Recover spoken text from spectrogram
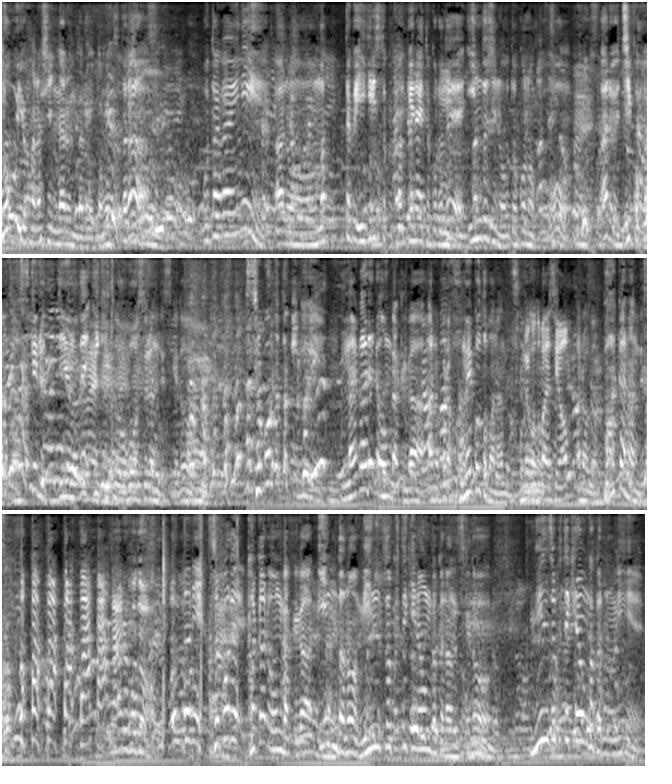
どういう話になるんだろうと思ってたらお互いにあの全くイギリスとか関係ないところでインド人の男の子をある事故から助けるっていうので意気投合するんですけどそこの時に流れる音楽があのこれ褒め言葉なんですけど褒め言葉ですよ。あのバカなんですよ。なるほど。本当にそこでかかる音楽がインドの民族的な音楽なんですけど民族的な音楽なのに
